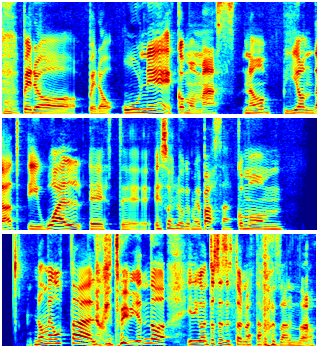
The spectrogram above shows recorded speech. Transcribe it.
Mm. Pero, pero une es como más, ¿no? Beyond that. Igual, este, eso es lo que me pasa. Como mm, no me gusta lo que estoy viendo y digo, entonces esto no está pasando.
